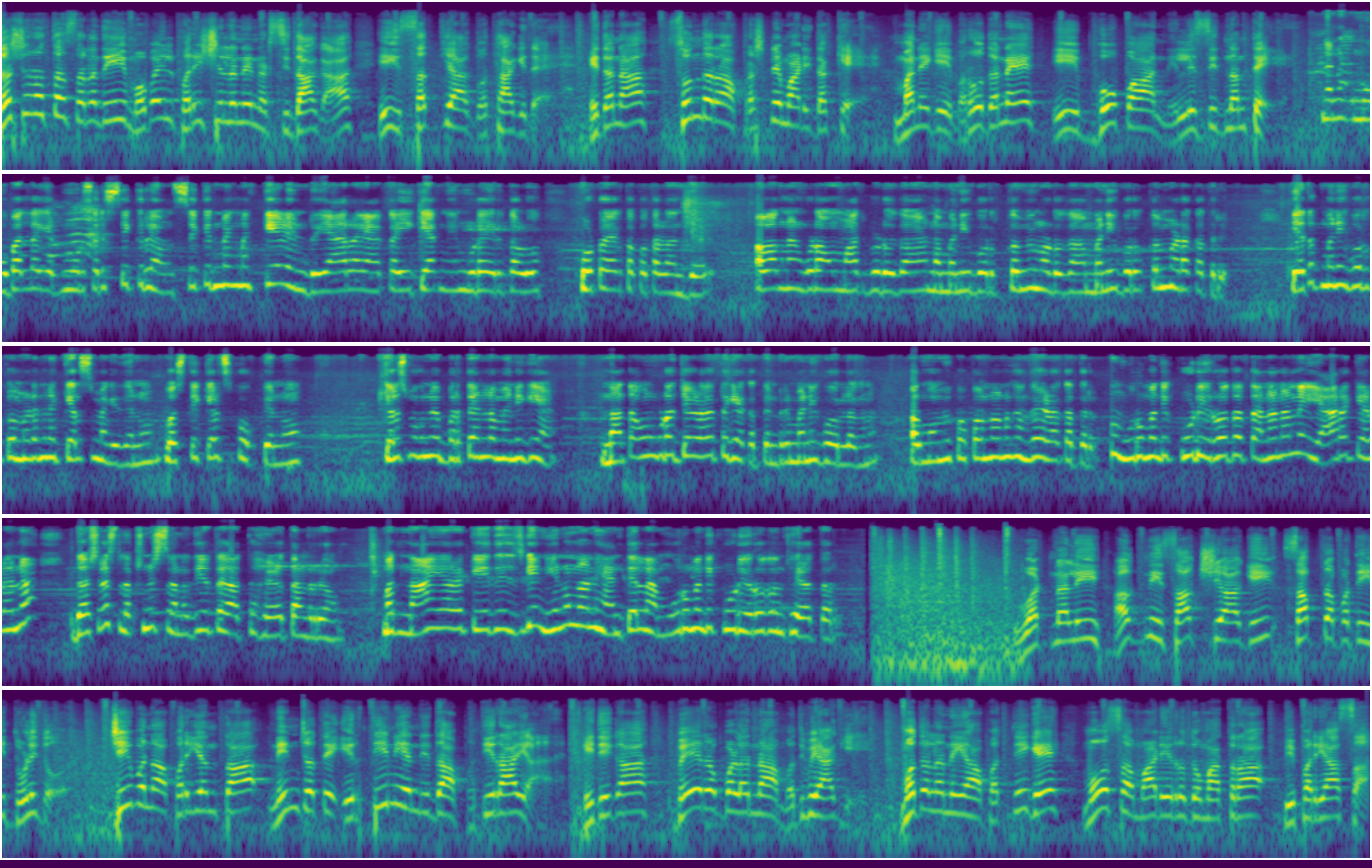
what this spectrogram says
ದಶರಥ ಸರದಿ ಮೊಬೈಲ್ ಪರಿಶೀಲನೆ ನಡೆಸಿದಾಗ ಈ ಸತ್ಯ ಗೊತ್ತಾಗಿದೆ. ಇದನ್ನ ಸುಂದರ ಪ್ರಶ್ನೆ ಮಾಡಿದ್ದಕ್ಕೆ ಮನೆಗೆ ಬರೋದನ್ನೇ ಈ ಭೂಪ ನಿಲ್ಲಿಸಿದ್ನಂತೆ. ನನಗೆ ಮೊಬೈಲ್ದಾಗ ಎರಡು ಮೂರು ಸರಿ ಸಿಕ್ಕ್ರಿ ಅವ್ನು. ಸಿಕ್ಕಿದ್ಮ್ಯಾಗ ನಾ ಕೇಳೇನ್ರಿ, ಯಾರ ಯಾಕೆ ಈಕೆ ಯಾಕೆ ನಿಮ್ಮ ಕೂಡ ಇರ್ತಾಳು ಫೋಟೋ ಯಾಕೆ ತಗೋತಾಳ ಅಂತೇಳಿ. ಅವಾಗ ನಾನು ಕೂಡ ಅವ್ನು ಮಾತು ಬಿಡೋದ ನಮ್ಮ ಮನೆಗೆ ಬರೋದು ಕಮ್ಮಿ ಮಾಡೋದ, ಮನೆಗೆ ಬರೋದು ಕಮ್ಮಿ ಮಾಡಕತ್ರಿ. ಎದಕ್ಕೆ ಮನೆಗೆ ಬರೋದು ಕಮ್ಮಿ ಮಾಡೋದು ನಾ ಕೆಲಸ ಮಾಡಿದೇನು ವಸ್ತಿ ಕೆಲ್ಸಕ್ಕೆ ಹೋಗ್ತೇನು. ಕೆಲಸ ಮುಗಿದ್ಮೇಲೆ ಬರ್ತೇನಲ್ಲ ಮನೆಗೆ. ನಾ ಅವ್ನು ಕೂಡ ಜಗಳ ತೆಗಿಯಾಕತ್ತೇನೆ ರೀ ಮನೆಗೆ ಹೋಗ್ಲಾಗನ. ಅವ್ರ ಮಮ್ಮಿ ಪಪ್ಪ ನನಗೆ ಹಂಗೆ ಹೇಳಕತ್ತಾರ. ಮೂರು ಮಂದಿ ಕೂಡಿ ಇರೋದ ತನ ಯಾರ ಕೇಳನ? ದಶರಥ್ ಲಕ್ಷ್ಮೀ ಸನದಿ ಅಂತ ಹೇಳ್ತಾನ್ರಿ ಅವ್ನು. ಮತ್ತು ನಾ ಯಾರ ಕೇದಿಸ್ಗೆ ನೀನು ನಾನು ಹೆಂತಿಲ್ಲ ಮೂರು ಮಂದಿ ಕೂಡಿ ಇರೋದು ಅಂತ ಹೇಳ್ತಾರೆ. ಒಟ್ನಲ್ಲಿ ಅಗ್ನಿ ಸಾಕ್ಷಿಯಾಗಿ ಸಪ್ತಪತಿ ತುಳಿದು ಜೀವನ ಪರ್ಯಂತ ನಿನ್ ಜೊತೆ ಇರ್ತೀನಿ ಎಂದಿದ್ದ ಪತಿರಾಯ. ಇದೀಗ ಬೇರೊಬ್ಬಳನ್ನ ಮದುವೆಯಾಗಿ ಮೊದಲನೆಯ ಪತ್ನಿಗೆ ಮೋಸ ಮಾಡಿರುವುದು ಮಾತ್ರ ವಿಪರ್ಯಾಸ.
